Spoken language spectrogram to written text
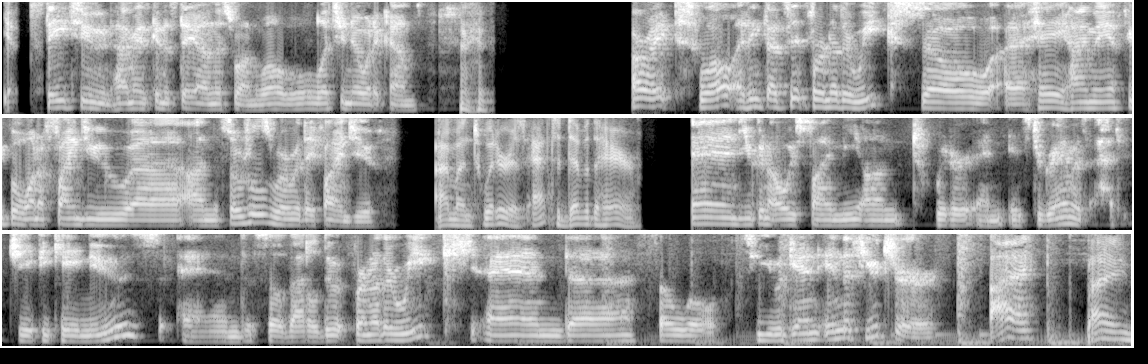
yet. Stay tuned. Jaime's going to stay on this one. Well, we'll let you know when it comes. All right. Well, I think that's it for another week. So, uh, hey, Jaime, if people want to find you uh, on the socials, where would they find you? I'm on Twitter as at Dev of the Hair. And you can always find me on Twitter and Instagram as at JPK News. And so that'll do it for another week. And uh, so we'll see you again in the future. Bye. Bye.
